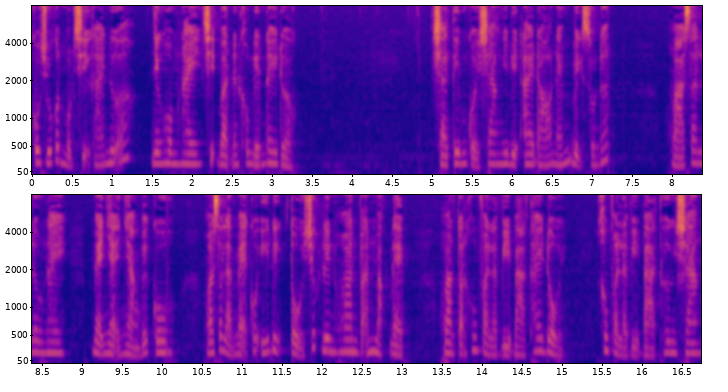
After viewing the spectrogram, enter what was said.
Cô chú còn một chị gái nữa Nhưng hôm nay chị bận nên không đến đây được. Trái tim của Trang như bị ai đó ném bịch xuống đất. Hóa ra lâu nay, Mẹ nhẹ nhàng với cô. Hóa ra là mẹ có ý định tổ chức liên hoan và ăn mặc đẹp. Hoàn toàn không phải là vì bà thay đổi, Không phải là vì bà thương Trang.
